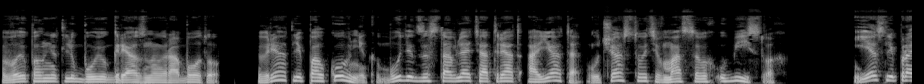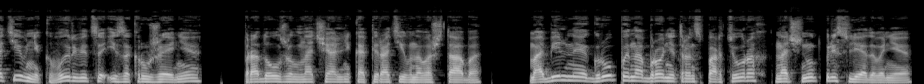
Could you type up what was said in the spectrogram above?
выполнят любую грязную работу. Вряд ли полковник будет заставлять отряд Аята участвовать в массовых убийствах. Если противник вырвется из окружения, продолжил начальник оперативного штаба, мобильные группы на бронетранспортерах начнут преследование.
